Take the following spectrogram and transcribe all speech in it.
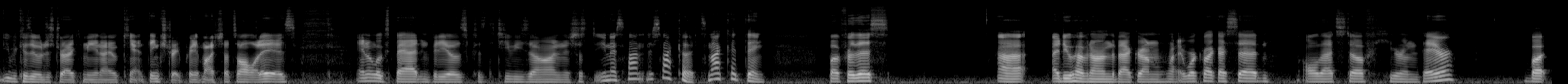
because it would distract me and I can't think straight. Pretty much, that's all it is. And it looks bad in videos because the TV's on, and it's just you know it's not it's not good. It's not a good thing. But for this, uh, I do have it on in the background when I work, like I said, all that stuff here and there. But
